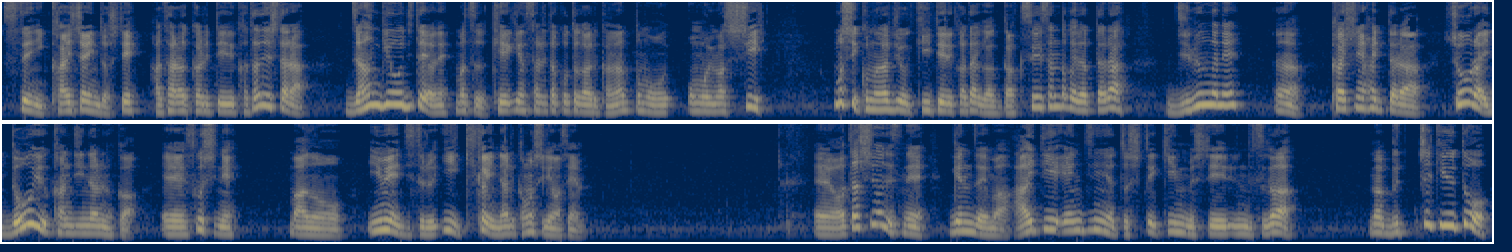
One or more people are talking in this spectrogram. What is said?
すでに会社員として働かれている方でしたら残業自体はねまず経験されたことがあるかなとも思いますしもしこのラジオを聴いている方が学生さんとかだったら自分がね、うん、会社に入ったら将来どういう感じになるのか、えー少しね、まあ、あのイメージするいい機会になるかもしれません。えー私はですね現在、まあ、IT エンジニアとして勤務しているんですが、まあ、ぶっちゃけ言うと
